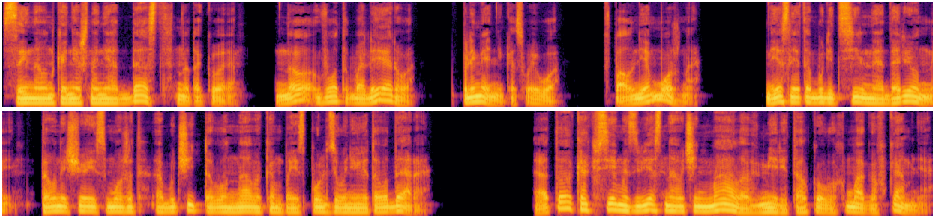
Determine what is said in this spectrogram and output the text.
Сына он, конечно, не отдаст на такое, но вот Валеру, племянника своего, вполне можно. Если это будет сильный одаренный, то он еще и сможет обучить того навыкам по использованию этого дара. А то, как всем известно, очень мало в мире толковых магов камня.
